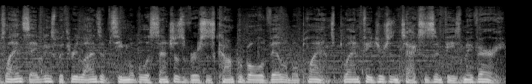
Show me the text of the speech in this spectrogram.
Plan savings with three lines of T Mobile Essentials versus comparable available plans. Plan features and taxes and fees may vary.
